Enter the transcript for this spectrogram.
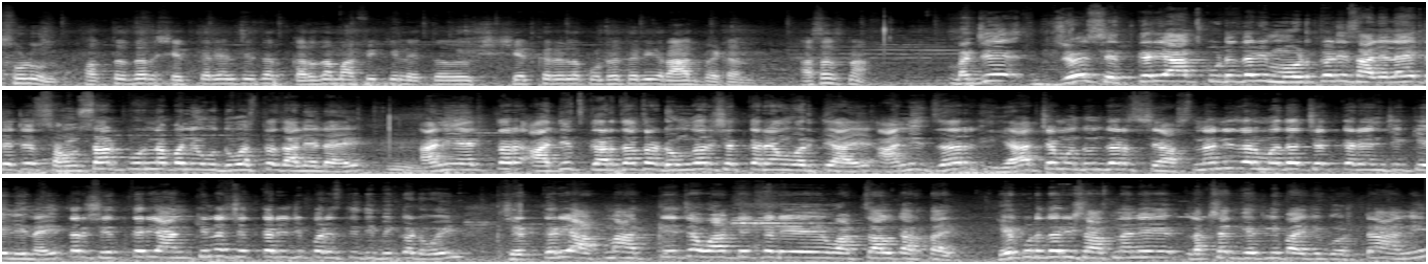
सोडून फक्त जर शेतकऱ्यांचे जर कर्जमाफी केले तर शेतकऱ्याला कुठेतरी राहत भेटन असंच ना? म्हणजे जो शेतकरी आज कुठेतरी मोडकळीस आलेला आहे त्याचे संसार पूर्णपणे उद्ध्वस्त झालेले आहे. आणि एकतर आधीच कर्जाचा डोंगर शेतकऱ्यांवरती आहे. आणि जर ह्याच्यामधून जर शासनाने जर मदत शेतकऱ्यांची केली नाही तर शेतकरी आणखीनच शेतकऱ्याची परिस्थिती बिकट होईल. शेतकरी आत्महत्येच्या वाटेकडे वाटचाल करतायत. हे कुठेतरी शासनाने लक्षात घेतली पाहिजे गोष्ट आणि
